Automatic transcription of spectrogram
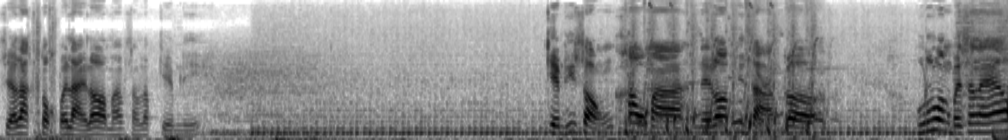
เสียหลักตกไปหลายรอบครับสำหรับเกมนี้ เกมที่สองเข้ามาในรอบที่สามก็ร่วงไปซะแล้ว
